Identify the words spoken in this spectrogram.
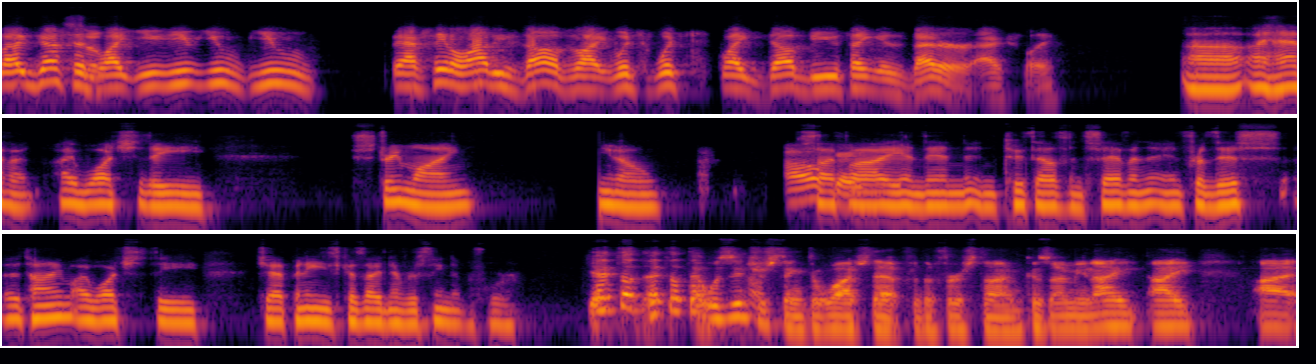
Like Justin, So- like you, you, you, you. I've seen a lot of these dubs. Like, which, which, like dub do you think is better? Actually, Uh, I haven't. I watched the Streamline, you know, Oh, okay. sci-fi, and then in 2007, and for this uh, time, I watched the Japanese because I'd never seen it before. Yeah, I thought I thought that was interesting to watch that for the first time because I mean I I I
